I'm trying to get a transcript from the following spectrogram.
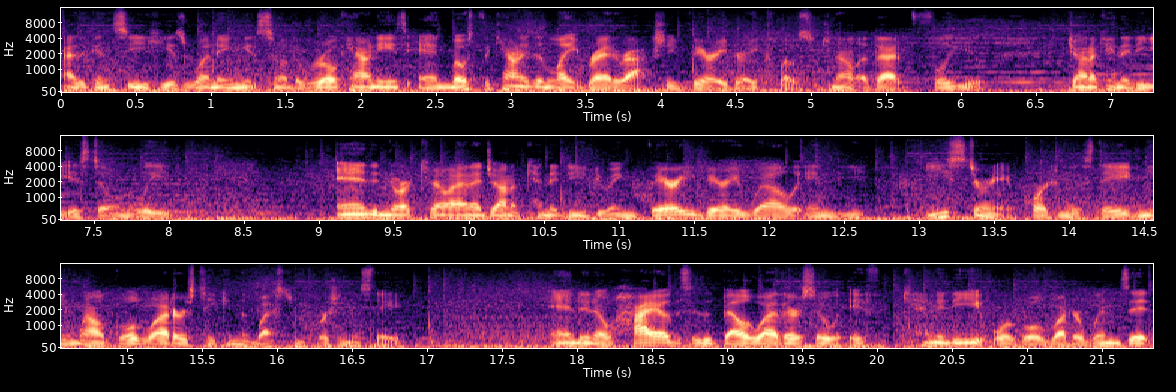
as you can see, he is winning some of the rural counties, and most of the counties in light red are actually very, very close. So do not let that fool you. John F. Kennedy is still in the lead. And in North Carolina, John F. Kennedy doing very, very well in the eastern portion of the state. Meanwhile, Goldwater is taking the western portion of the state. And in Ohio, this is a bellwether, so if Kennedy or Goldwater wins it,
